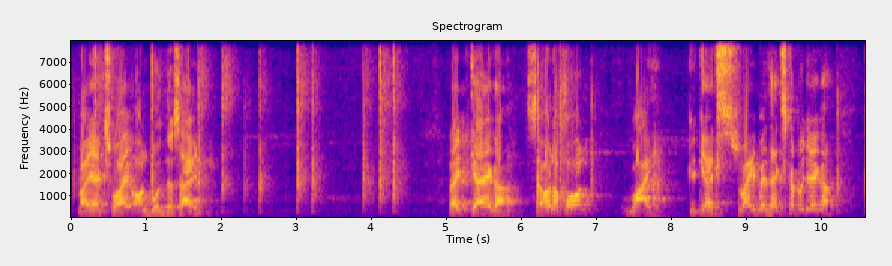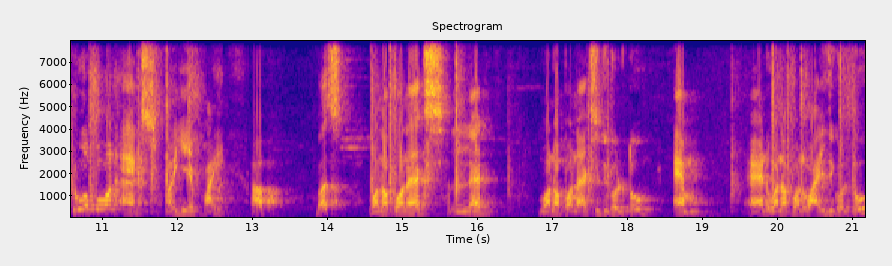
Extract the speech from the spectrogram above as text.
by x y on both the right, क्या आएगा? सेवन अपॉन वाई क्योंकि एक्स वाई में एक्स कट हो जाएगा। टू अपॉन एक्स और ये फाइव। अब बस, one upon x let one upon x is equal to m and one upon y is equal to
